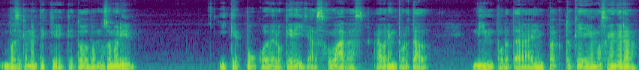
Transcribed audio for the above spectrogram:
básicamente que todos vamos a morir y que poco de lo que digas o hagas habrá importado, ni importará el impacto que lleguemos a generar,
